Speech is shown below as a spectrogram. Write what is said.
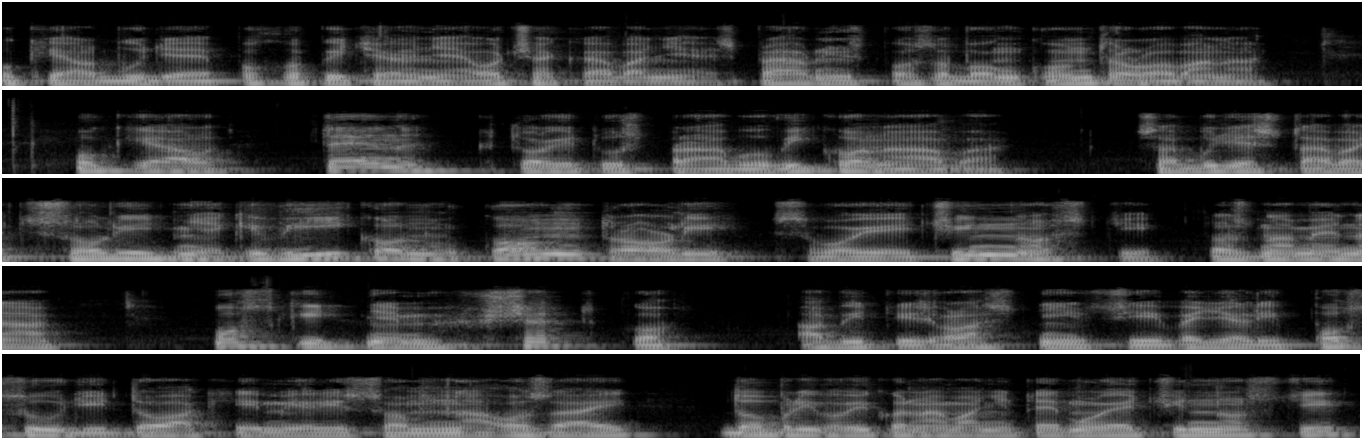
pokiaľ bude pochopiteľne očakávanie správnym spôsobom kontrolovaná, pokiaľ ten, ktorý tú správu vykonáva, sa bude stávať solidne k výkonu kontroly svojej činnosti. To znamená, poskytnem všetko, aby tí vlastníci vedeli posúdiť, do akej miery som naozaj dobrý vo vykonávaní tej mojej činnosti,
